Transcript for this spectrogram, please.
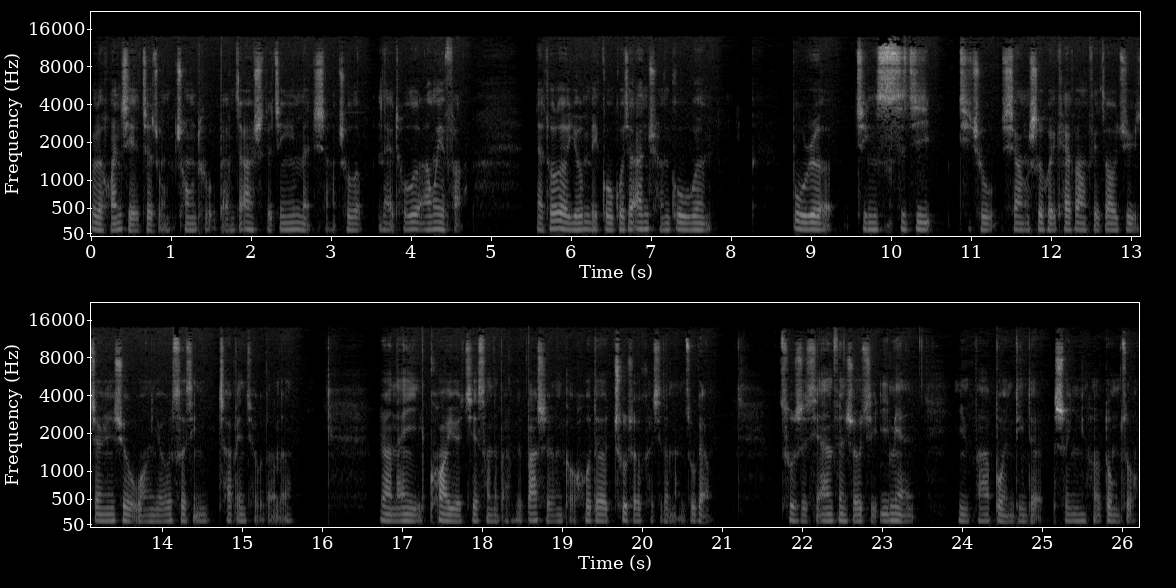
为了缓解这种冲突，百分之二十的精英们想出了“奶头乐安慰法”。奶头乐由美国国家安全顾问布热津斯基。提出向社会开放肥皂剧、真人秀、网游、色情擦边球等等，让难以跨越阶层的百分之八十人口获得触手可及的满足感，促使其安分守己，以免引发不稳定的声音和动作。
